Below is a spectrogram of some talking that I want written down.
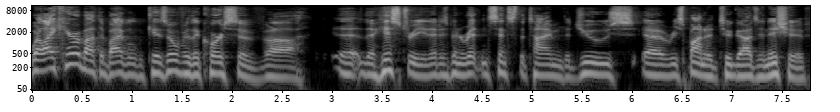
Well, I care about the Bible because over the course of uh, uh, the history that has been written since the time the Jews uh, responded to God's initiative,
